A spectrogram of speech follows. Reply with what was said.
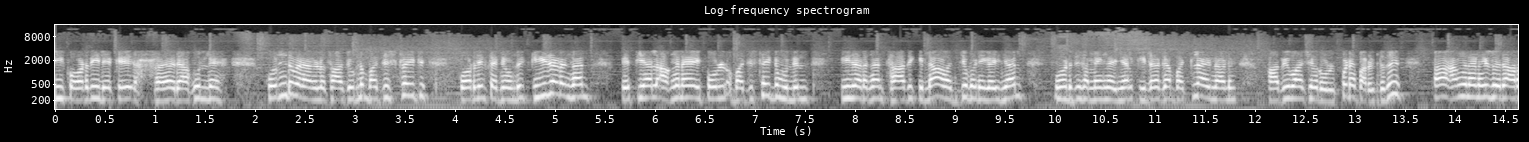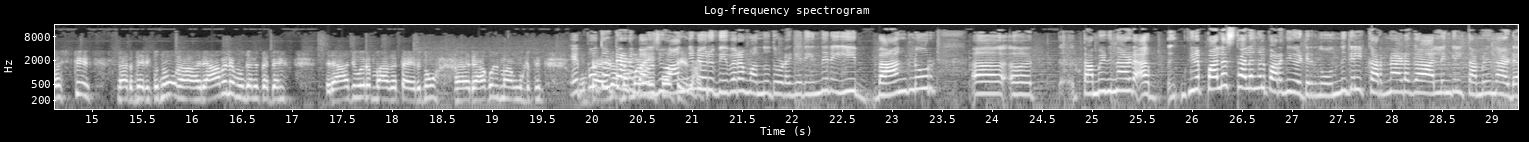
ഈ കോടതിയിലേക്ക് രാഹുലിനെ കൊണ്ടുവരാനുള്ള സാധ്യതയുണ്ട്. മജിസ്ട്രേറ്റ് കോടതിയിൽ തന്നെയുണ്ട്. കീഴടങ്ങാൻ എത്തിയാൽ അങ്ങനെ ഇപ്പോൾ മജിസ്ട്രേറ്റിന് മുന്നിൽ കീഴടങ്ങാൻ സാധിക്കില്ല. അഞ്ചു മണി കഴിഞ്ഞാൽ കോടതി സമയം കഴിഞ്ഞാൽ കീഴടങ്ങാൻ പറ്റില്ല എന്നാണ് അഭിഭാഷകർ ഉൾപ്പെടെ പറയുന്നത്. അങ്ങനെയാണെങ്കിൽ ഒരു അറസ്റ്റ് നടന്നിരിക്കുന്നു. രാവിലെ മുതൽ തന്നെ രാജപുരം ഭാഗത്തായിരുന്നു രാഹുൽ മാങ്കൂട്ടത്തിൽ എപ്പോ തൊട്ടാണ് ബൈജു? അങ്ങനെ ഒരു വിവരം വന്നു തുടങ്ങിയത്. ഇന്നലെ ഈ ബാംഗ്ലൂർ തമിഴ്നാട് ഇങ്ങനെ പല സ്ഥലങ്ങൾ പറഞ്ഞു കേട്ടിരുന്നു ഒന്നുകിൽ കർണാടക അല്ലെങ്കിൽ തമിഴ്നാട്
